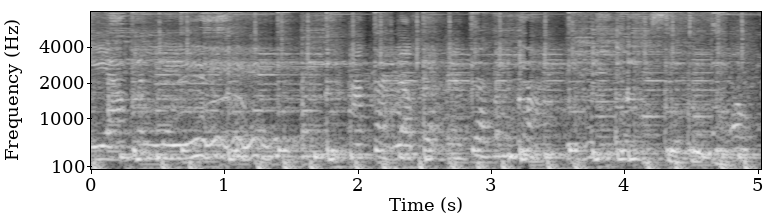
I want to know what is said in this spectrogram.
ียมัเลยอากาศเราเป็นจังหวะเสียงที่เ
